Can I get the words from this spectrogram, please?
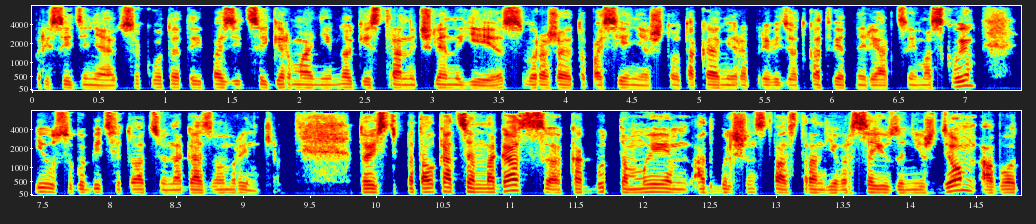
присоединяются к вот этой позиции Германии. Многие страны-члены ЕС выражают опасения, что такая мера приведет к ответной реакции Москвы и усугубит ситуацию на газовом рынке. То есть потолка цен на газ как будто мы от большинства стран Евросоюза не ждем, а вот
